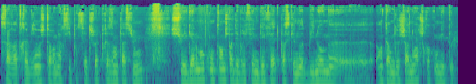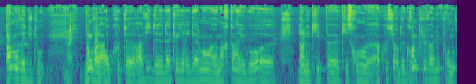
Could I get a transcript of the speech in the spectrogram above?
Ça va très bien, je te remercie pour cette chouette présentation. Je suis également content de ne pas débriefer une défaite parce que notre binôme, euh, en termes de chat noir, je crois qu'on n'était pas mauvais du tout. Ouais. Donc voilà, écoute, euh, ravi d'accueillir également euh, Martin et Hugo dans l'équipe qui seront à coup sûr de grandes plus-values pour nous.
